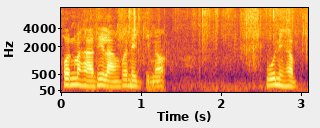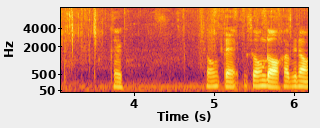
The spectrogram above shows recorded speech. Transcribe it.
คนมาหาที่หลังเพื่อนได้กินเนาะอู้นี่ครับ แตกสองแตกสองดอกครับพี่น้อง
